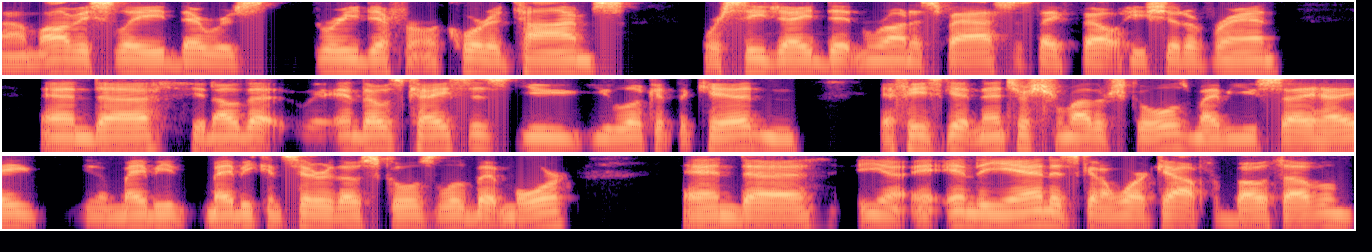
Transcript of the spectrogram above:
Um, obviously, there was three different recorded times where CJ didn't run as fast as they felt he should have ran. And uh, you know that in those cases, you you look at the kid, and if he's getting interest from other schools, maybe you say, hey, you know maybe maybe consider those schools a little bit more. And uh, you know, in the end, it's going to work out for both of them.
